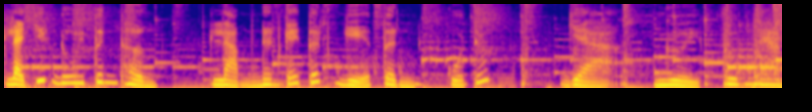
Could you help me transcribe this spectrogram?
là chiếc nôi tinh thần, làm nên cái tết nghĩa tình của đức và người phương nam.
